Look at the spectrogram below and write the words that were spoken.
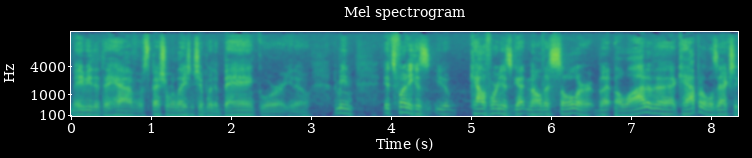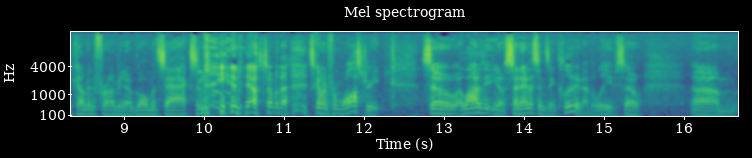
Maybe that they have a special relationship with a bank or, you know, I mean, it's funny because you know California's getting all this solar, but a lot of the capital is actually coming from you know Goldman Sachs and you know some of the it's coming from Wall Street. So a lot of the you know SunEdison's included, I believe. So um,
